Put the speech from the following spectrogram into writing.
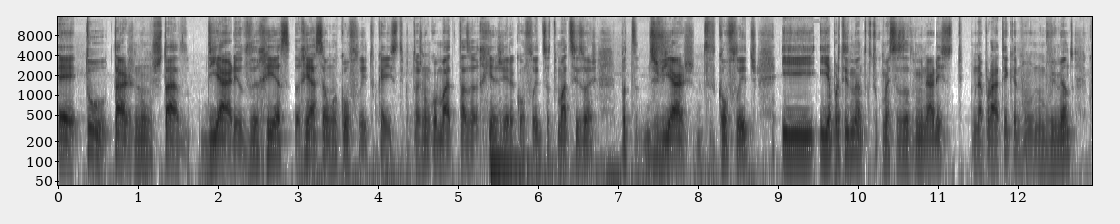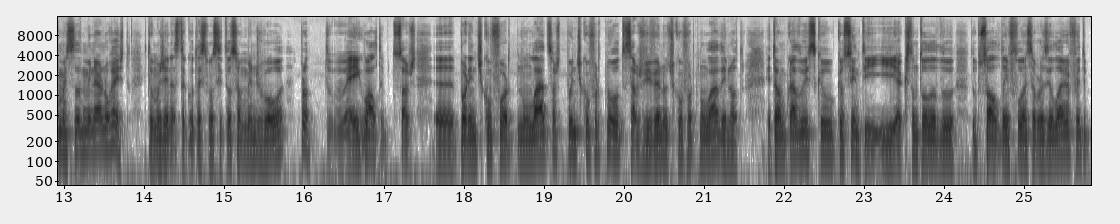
é tu estar num estado diário de rea- reação a conflito, que é isso, tipo, estás num combate, estás a reagir a conflitos, a tomar decisões para te desviar de conflitos e, e a partir do momento que tu começas a dominar isso tipo, na prática, no, no movimento, começas a dominar no resto. Então imagina, se te acontece uma situação menos boa, pronto, é igual, tipo, tu sabes uh, pôr em desconforto num lado, sabes pôr em desconforto no outro, sabes viver no desconforto num lado e no outro. Então é um bocado isso que eu, que eu senti. E a questão toda do, do pessoal da influência brasileira foi tipo,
